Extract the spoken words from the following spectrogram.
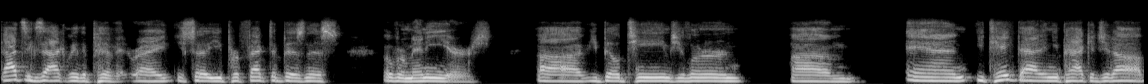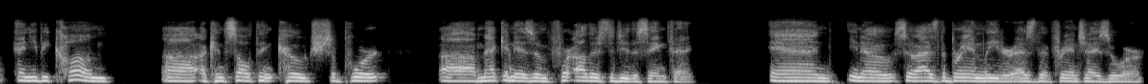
that's exactly the pivot, right? So you perfect a business, over many years. Uh, you build teams, you learn, um, and you take that and you package it up, and you become uh, a consultant, coach, support uh, mechanism for others to do the same thing. And you know, so as the brand leader, as the franchisor,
